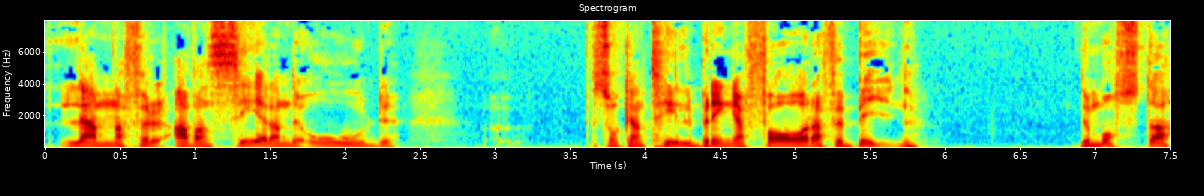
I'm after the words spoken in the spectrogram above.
lämna för avancerande ord som kan tillbringa fara för byn. Det måste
